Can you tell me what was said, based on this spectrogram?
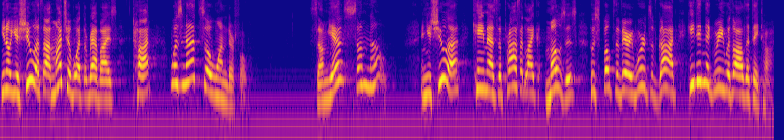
You know, Yeshua thought much of what the rabbis taught was not so wonderful. Some yes, some no. And Yeshua came as the prophet like Moses, who spoke the very words of God. He didn't agree with all that they taught.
